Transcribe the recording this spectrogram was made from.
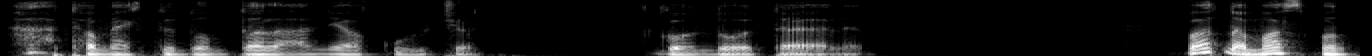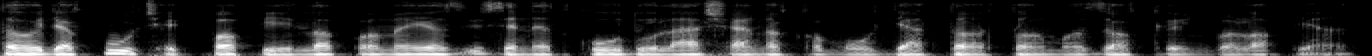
Hát, ha meg tudom találni a kulcsot, gondolta ellen. Vadnam azt mondta, hogy a kulcs egy papírlap, amely az üzenet kódolásának a módját tartalmazza a könyv alapján.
